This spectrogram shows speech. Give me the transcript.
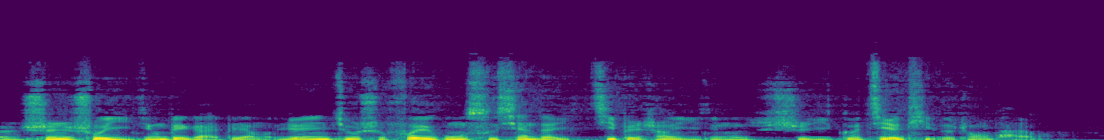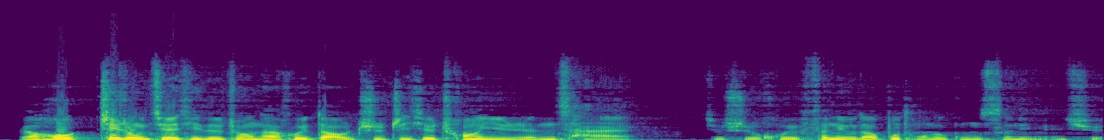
嗯，甚至说已经被改变了。原因就是佛业公司现在基本上已经是一个解体的状态了。然后这种解体的状态会导致这些创意人才。就是会分流到不同的公司里面去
